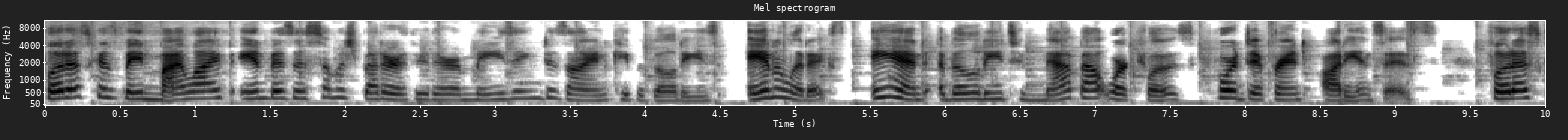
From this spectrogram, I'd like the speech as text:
Flodesk has made my life and business so much better through their amazing design capabilities, analytics, and ability to map out workflows for different audiences. Flodesk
